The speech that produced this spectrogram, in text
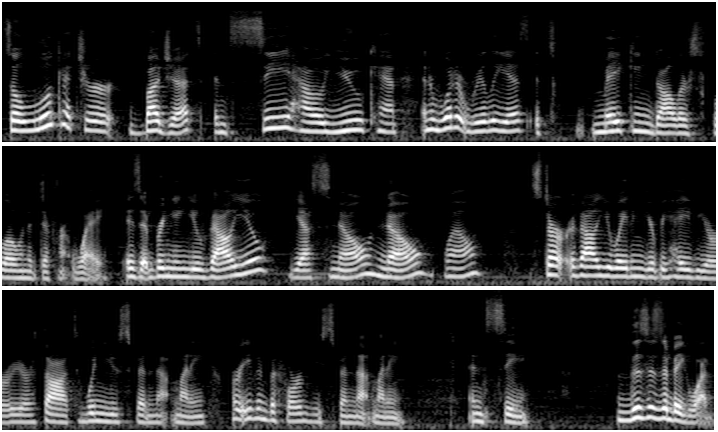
so look at your budget and see how you can, and what it really is, it's making dollars flow in a different way. Is it bringing you value? Yes, no, no. Well, start evaluating your behavior or your thoughts when you spend that money or even before you spend that money and see. This is a big one.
